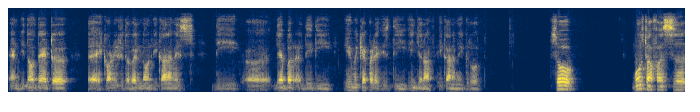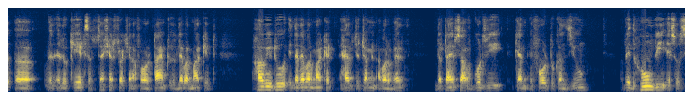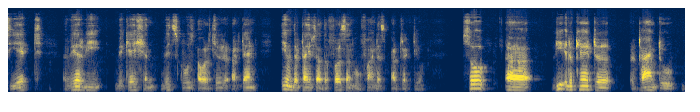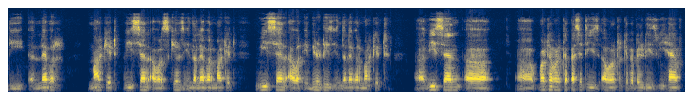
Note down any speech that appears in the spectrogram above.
and we know that uh, uh, according to the well-known economists, the uh, labor, the, the human capital is the engine of economic growth. So most of us will allocate substantial fraction of our time to the labor market. How we do in the labor market helps determine our wealth, the types of goods we can afford to consume, with whom we associate, where we vacation, which schools our children attend, even the types of the person who find us attractive. So uh, we allocate uh, time to the uh, labor market. We sell our skills in the labor market. We sell our abilities in the labor market. Uh, we sell uh, uh, whatever capacities, our whatever capabilities we have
